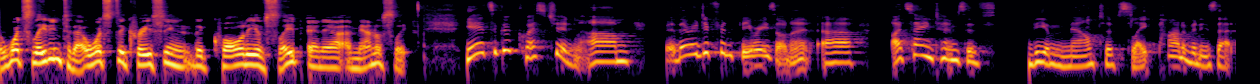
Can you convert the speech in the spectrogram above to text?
What's leading to that? What's decreasing the quality of sleep and our amount of sleep? Yeah, it's a good question. Um, there are different theories on it. Uh, I'd say, in terms of the amount of sleep, part of it is that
